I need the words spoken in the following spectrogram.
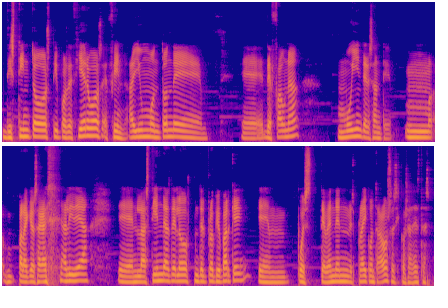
Distintos tipos de ciervos. En fin, hay un montón de. de fauna muy interesante. Mm, para que os hagáis la idea, en las tiendas del propio parque em, pues te venden spray contra osos y cosas de estas.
